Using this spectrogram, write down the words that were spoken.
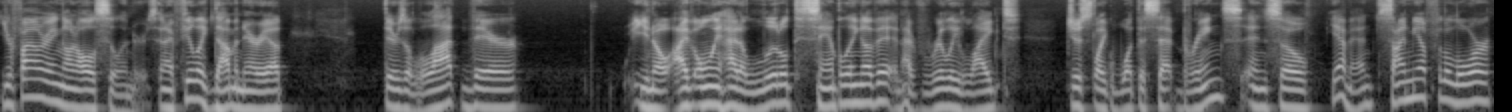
you're firing on all cylinders, and I feel like Dominaria, there's a lot there. You know, I've only had a little t- sampling of it, and I've really liked just like what the set brings. And so, yeah, man, sign me up for the lore,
